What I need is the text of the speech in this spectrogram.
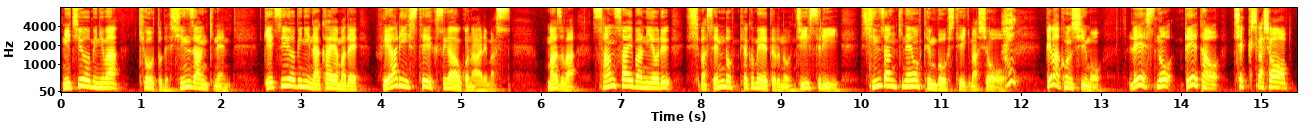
日曜日には京都で新山記念。月曜日に中山でフェアリーステークスが行われます。まずは3歳馬による芝 1600m の G3 新山記念を展望していきましょう、はい。では今週もレースのデータをチェックしましょう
